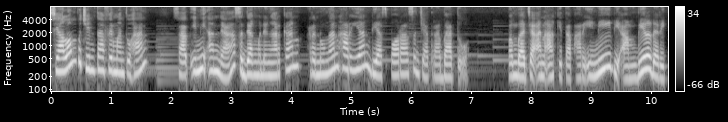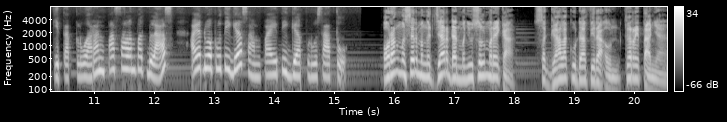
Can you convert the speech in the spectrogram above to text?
Shalom pecinta firman Tuhan, saat ini Anda sedang mendengarkan Renungan Harian Diaspora Sejahtera Batu. Pembacaan Alkitab hari ini diambil dari kitab Keluaran pasal 14 ayat 23 sampai 31. Orang Mesir mengejar dan menyusul mereka, segala kuda Firaun, keretanya,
